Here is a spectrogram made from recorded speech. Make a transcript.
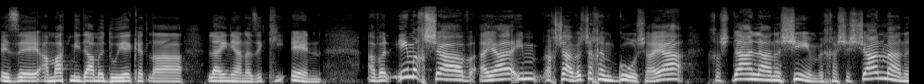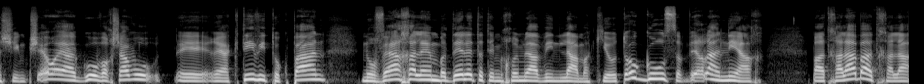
איזה אמת מידה מדויקת לעניין הזה, כי אין. אבל אם עכשיו היה, אם עכשיו יש לכם גור שהיה חשדן לאנשים וחששן מאנשים, כשהוא היה גור ועכשיו הוא אה, ריאקטיבי, תוקפן, נובח עליהם בדלת, אתם יכולים להבין למה. כי אותו גור, סביר להניח, בהתחלה בהתחלה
